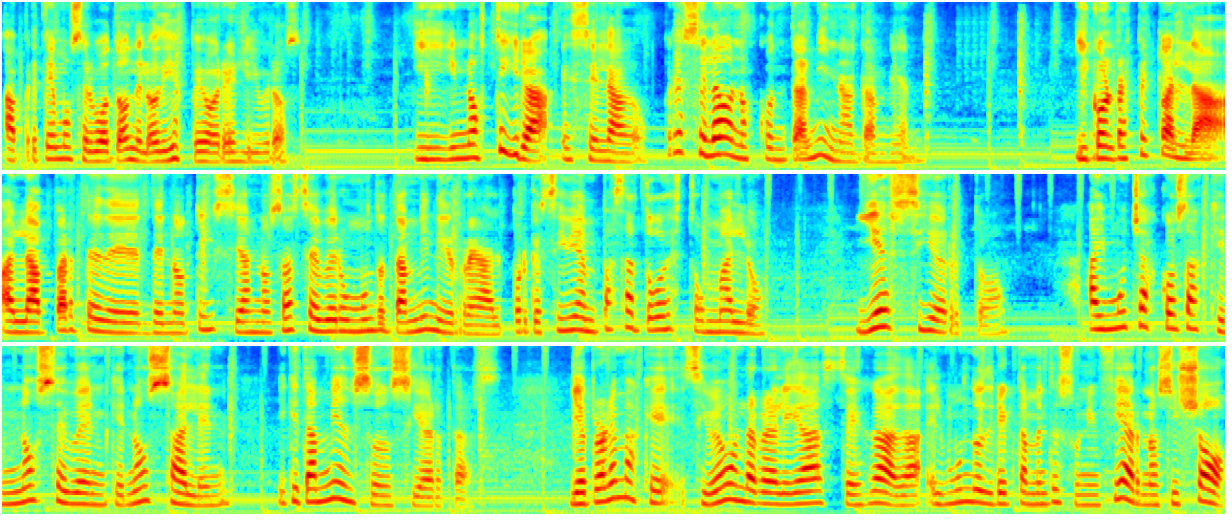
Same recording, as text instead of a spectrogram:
apretemos el botón de los 10 peores libros y nos tira ese lado, pero ese lado nos contamina también. Y con respecto a la, parte de, de, noticias, nos hace ver un mundo también irreal, porque si bien pasa todo esto malo, y es cierto, hay muchas cosas que no se ven, que no salen, y que también son ciertas. Y el problema es que si vemos la realidad sesgada, el mundo directamente es un infierno. Si yo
